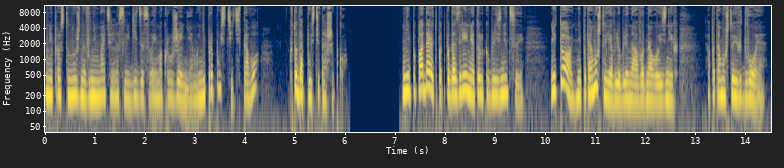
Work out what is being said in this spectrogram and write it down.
Мне просто нужно внимательно следить за своим окружением и не пропустить того, кто допустит ошибку. Не попадают под подозрение только близнецы. И то не потому, что я влюблена в одного из них, а потому что их двое —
